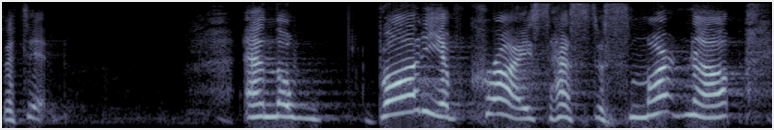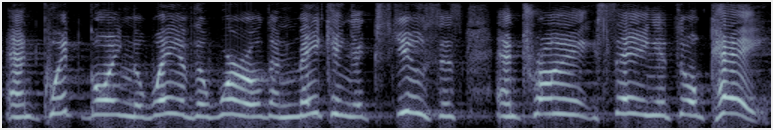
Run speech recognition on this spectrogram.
That's it. And the body of Christ has to smarten up and quit going the way of the world and making excuses and trying saying it's okay.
